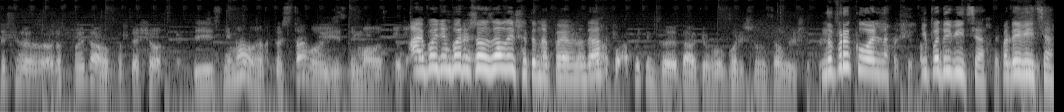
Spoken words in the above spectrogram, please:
Десь ро- розповідали про це, що її знімали, хтось ставив, її знімали хтось. А потім вирішили залишити, напевно, да? а, а потім так, вирішили залишити. Ну прикольно. І подивіться, подивіться.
